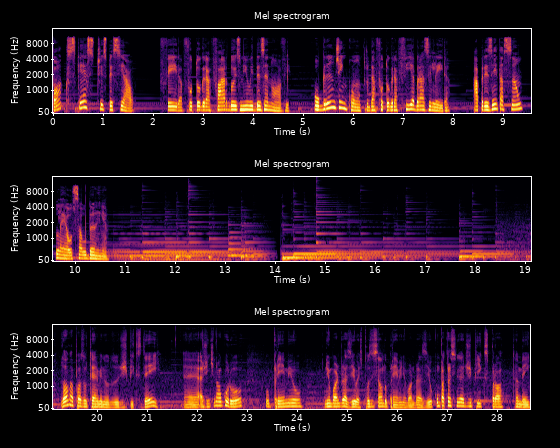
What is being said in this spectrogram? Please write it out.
Foxcast Especial. Feira Fotografar 2019. O grande encontro da fotografia brasileira. Apresentação: Léo Saldanha. Logo após o término do Digipix Day, eh, a gente inaugurou o prêmio Newborn Brasil, a exposição do prêmio Newborn Brasil, com patrocínio da Digipix Pro também.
